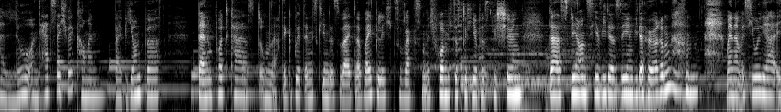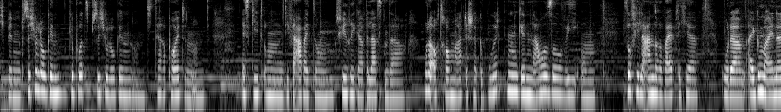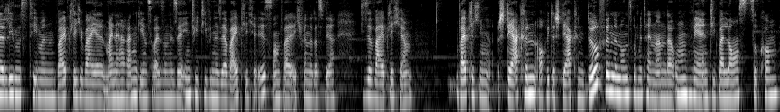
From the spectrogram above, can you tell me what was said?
Hallo und herzlich willkommen bei Beyond Birth, deinem Podcast, um nach der Geburt deines Kindes weiter weiblich zu wachsen. Ich freue mich, dass du hier bist. Wie schön, dass wir uns hier wieder sehen, wieder hören. mein Name ist Julia, ich bin Psychologin, Geburtspsychologin und Therapeutin und es geht um die Verarbeitung schwieriger, belastender oder auch traumatischer Geburten, genauso wie um so viele andere weibliche oder allgemeine Lebensthemen weiblich, weil meine Herangehensweise eine sehr intuitive, eine sehr weibliche ist und weil ich finde, dass wir diese weibliche, weiblichen Stärken auch wieder stärken dürfen in unserem Miteinander, um mehr in die Balance zu kommen.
